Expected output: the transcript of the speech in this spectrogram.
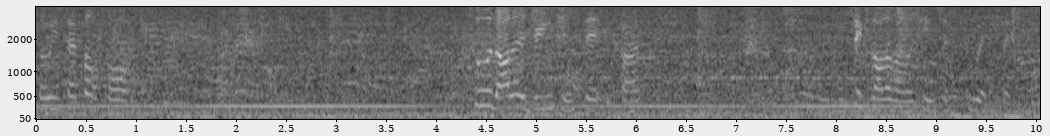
So we settled for two dollar drinks instead because six dollar bubble tea is just too expensive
